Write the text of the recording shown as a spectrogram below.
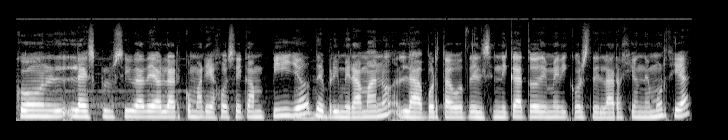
con la exclusiva de hablar con María José Campillo, de primera mano, la portavoz del Sindicato de Médicos de la región de Murcia,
